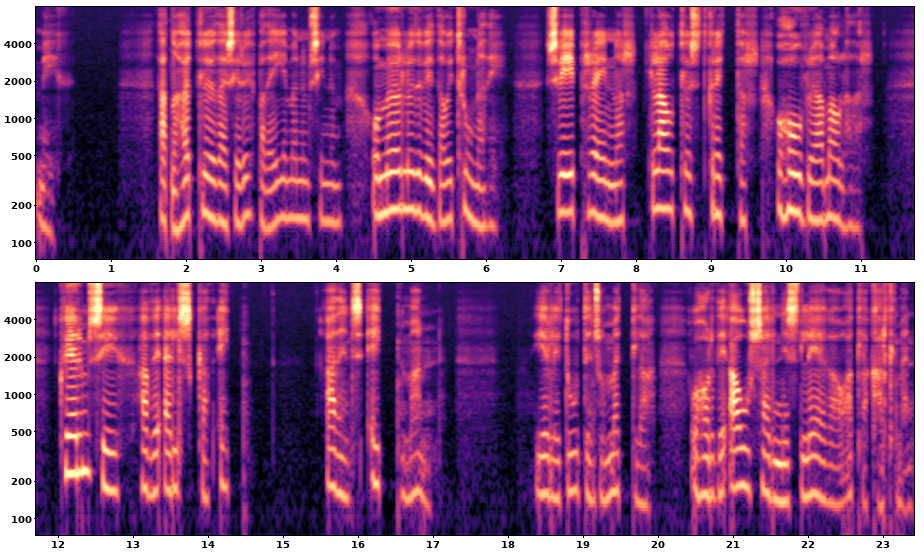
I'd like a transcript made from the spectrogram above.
mig? Þarna hölluðu þær sér upp að eigimönnum sínum og möluðu við þá í trúnaði. Svip reynar, látlust greittar og hóflega málaðar. Hverum sig hafði elskað einn, aðeins einn mann. Ég leitt út eins og mella og horfi ásælnislega á alla karlmenn.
